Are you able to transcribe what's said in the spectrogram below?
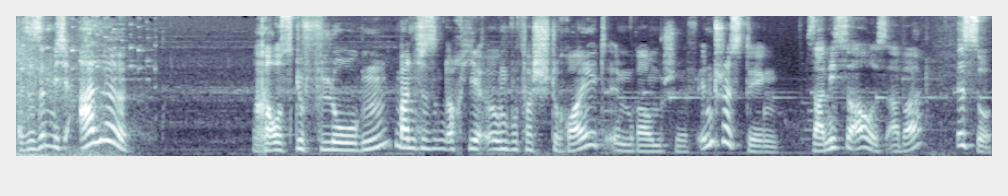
Also sind nicht alle rausgeflogen. Manche sind auch hier irgendwo verstreut im Raumschiff. Interesting. Sah nicht so aus, aber ist so.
